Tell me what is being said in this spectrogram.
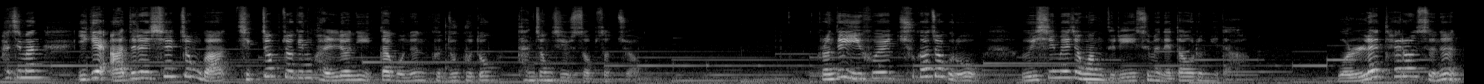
하지만 이게 아들의 실종과 직접적인 관련이 있다고는 그 누구도 단정 지을 수 없었죠. 그런데 이후에 추가적으로 의심의 정황들이 수면에 떠오릅니다. 원래 테런스는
